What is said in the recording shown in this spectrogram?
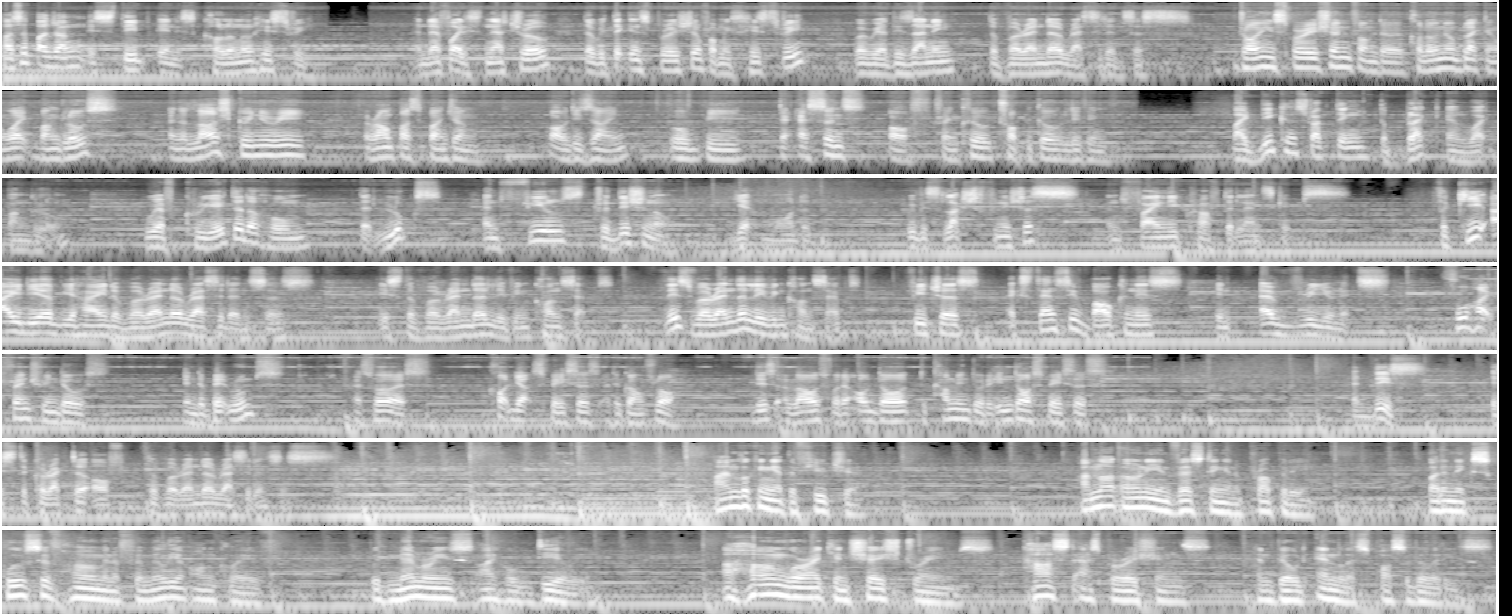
Pasir Panjang is steeped in its colonial history, and therefore it is natural that we take inspiration from its history when we are designing the Verandah Residences. Drawing inspiration from the colonial black and white bungalows and the lush greenery around Pasir Panjang, our design will be the essence of tranquil tropical living. By deconstructing the black and white bungalow, we have created a home that looks and feels traditional yet modern, with its lush finishes and finely crafted landscapes. The key idea behind the Verandah Residences is the veranda living concept. This veranda living concept features extensive balconies in every unit. Full height French windows in the bedrooms, as well as courtyard spaces at the ground floor. This allows for the outdoor to come into the indoor spaces. And this is the character of the Verandah Residences. I'm looking at the future. I'm not only investing in a property, but an exclusive home in a familiar enclave with memories I hold dearly. A home where I can chase dreams, cast aspirations, and build endless possibilities.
